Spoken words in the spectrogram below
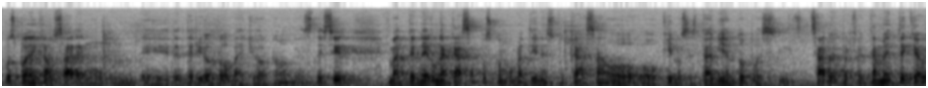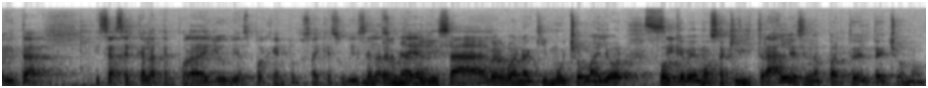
pues, pueden causar un eh, deterioro mayor. ¿no? Es decir, mantener una casa, pues como mantienes tu casa o, o quien nos está viendo, pues sabe perfectamente que ahorita se acerca la temporada de lluvias, por ejemplo, pues hay que subirse a la azotea. Impermeabilizar, pero bueno, aquí mucho mayor, porque Sí. vemos aquí vitrales en la parte del techo, ¿no?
